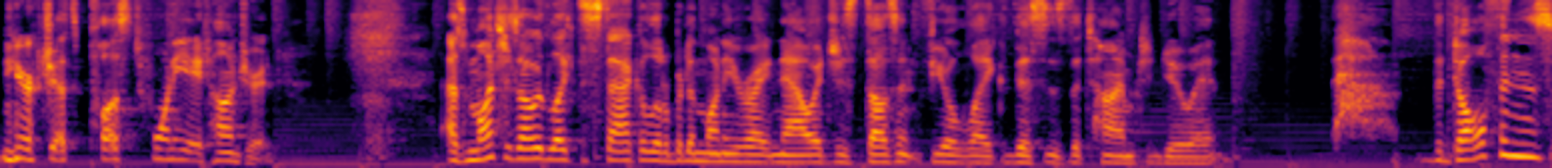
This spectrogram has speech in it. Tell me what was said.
New York Jets plus 2,800. As much as I would like to stack a little bit of money right now, it just doesn't feel like this is the time to do it. The Dolphins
